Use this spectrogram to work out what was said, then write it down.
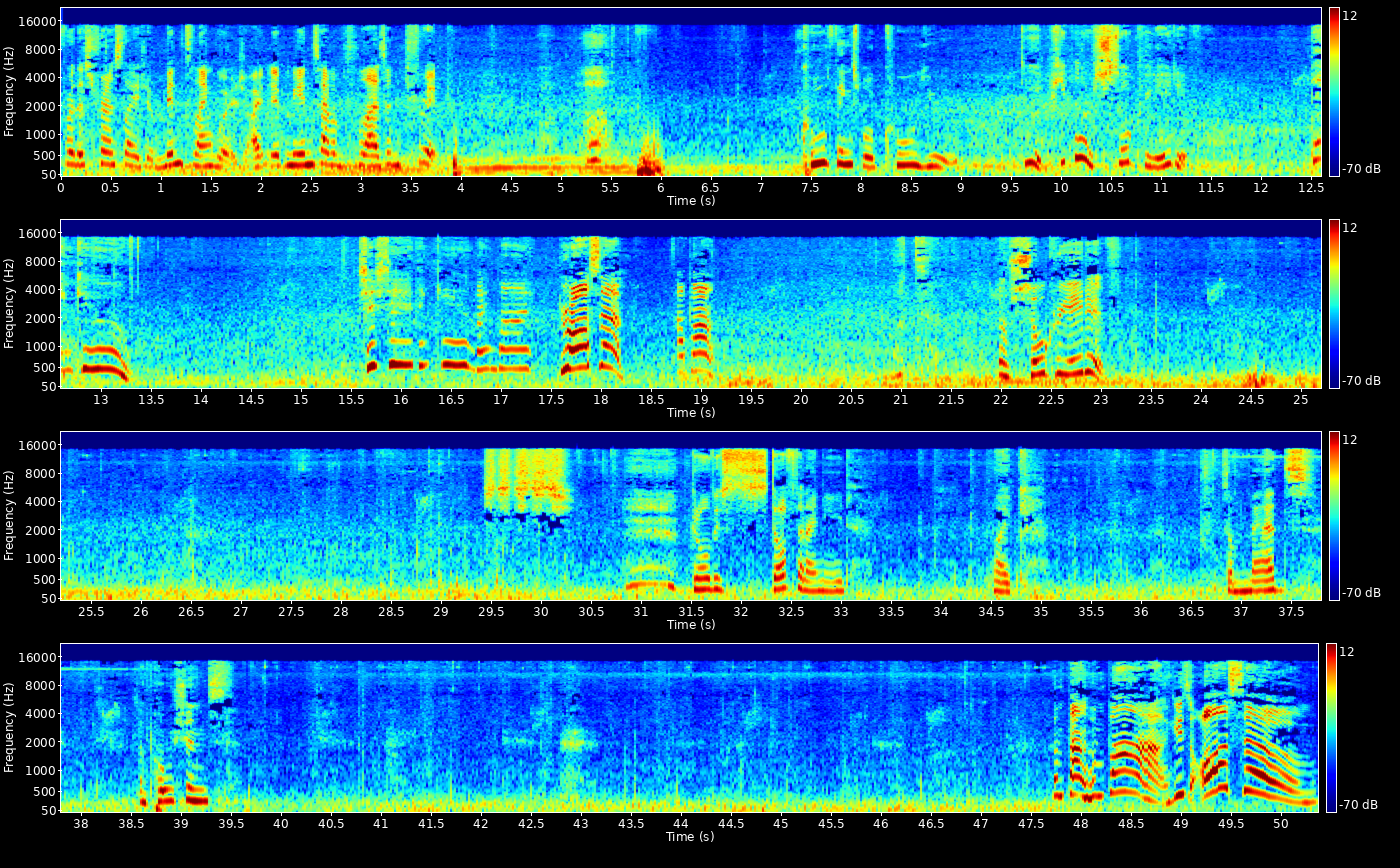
For this translation, mint language, I, it means have a pleasant trip. cool things will cool you. Dude, people are so creative. Thank you. 谢谢, thank you, bye bye. You're awesome. How about? What? They're so creative. Look at all this stuff that I need. Like some meds, some potions. He's awesome!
